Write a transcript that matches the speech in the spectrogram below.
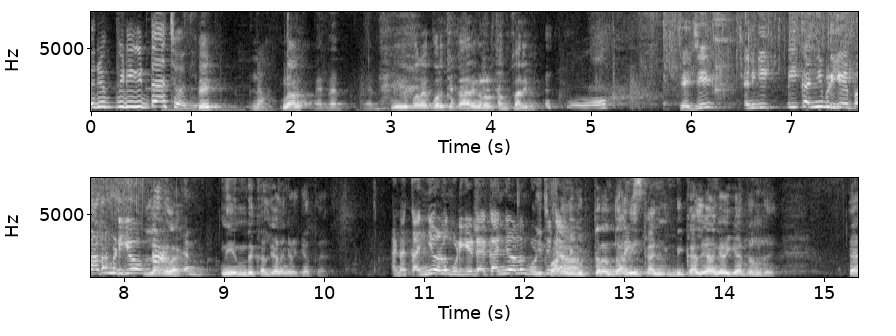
ഒരു പിടികിട്ടാ ചോദ്യം. നീ പറയാ കുറച്ച് കാര്യങ്ങളോട് സംസാരിക്കണം. ചേച്ചി എനിക്ക് ഈ കഞ്ഞി പിടിക്കോ ഈ പാത്രം പിടിക്കോ? നീ എന്ത് കല്യാണം കഴിക്കാത്ത? അണ്ണാ കഞ്ഞി വെള്ളം കുടിക്കട്ടെ കഞ്ഞി വെള്ളം നീ പറ കുടിച്ചിട്ടാ ഉത്തരം എന്താ നീ കല്യാണം കഴിക്കാത്ത എന്ത്? ഏ?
